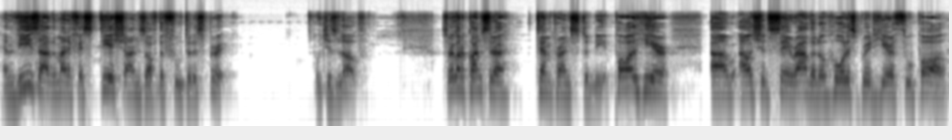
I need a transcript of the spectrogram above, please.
And these are the manifestations of the fruit of the Spirit, which is love. So we're going to consider temperance today. Paul here, uh, I should say rather, the Holy Spirit here through Paul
